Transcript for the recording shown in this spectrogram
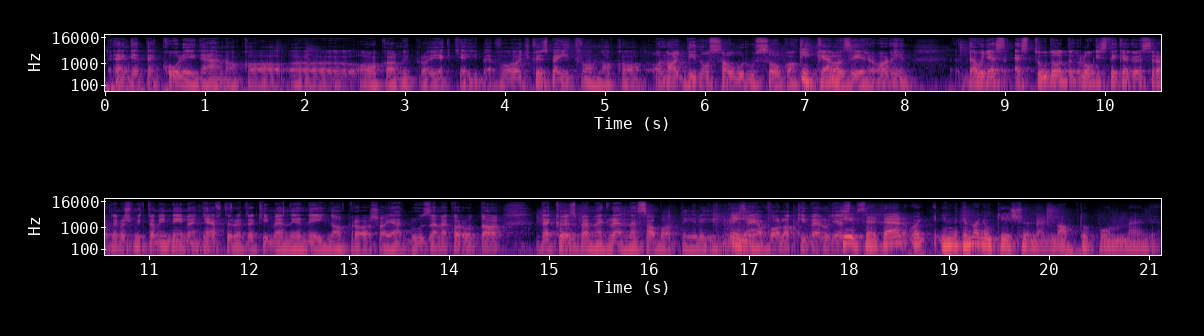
rengeteg kollégának a, a alkalmi projektjeibe, vagy közben itt vannak a, a nagy dinoszauruszok, akikkel azért arén de hogy ezt, ezt tudod logisztikák összerakni, most mit tudom én, német nyelvterületre kimennél négy napra a saját blueszenekaroddal, de közben meg lenne szabadtéri a valakivel, hogy ezt... Képzeld el, hogy én nekem nagyon későn lett laptopom, meg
